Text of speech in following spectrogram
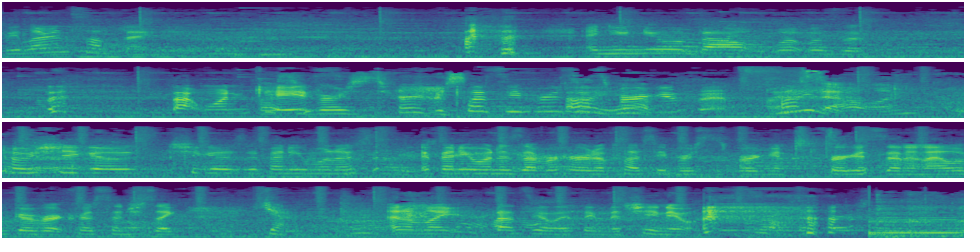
We learned something. and you knew about what was it? that one Plessy case. versus Ferguson. Plessy versus Oh, yeah. Ferguson. I knew that one. No, she goes. She goes. If anyone has, if anyone has ever heard of Plessy versus Ferguson, and I look over at Kristen, and she's like, yeah, and I'm like, that's the only thing that she knew.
